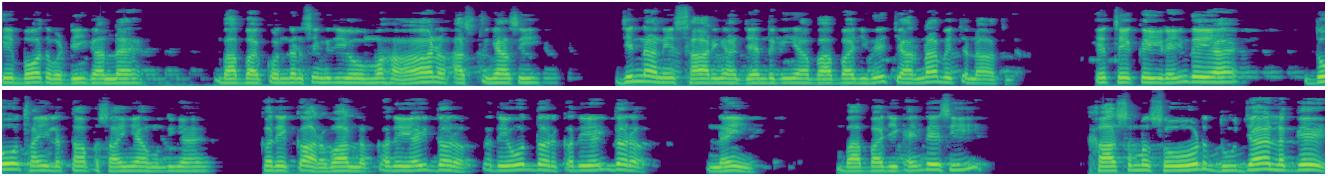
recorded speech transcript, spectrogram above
ਇਹ ਬਹੁਤ ਵੱਡੀ ਗੱਲ ਹੈ। ਬਾਬਾ ਕੁੰਦਨ ਸਿੰਘ ਜੀ ਉਹ ਮਹਾਨ ਹਸਤੀਆਂ ਸੀ, ਜਿਨ੍ਹਾਂ ਨੇ ਸਾਰੀਆਂ ਜ਼ਿੰਦਗੀਆਂ ਬਾਬਾ ਜੀ ਦੇ ਚਰਨਾਂ ਵਿੱਚ ਲਾਤੀਆਂ ਇੱਥੇ ਕਈ ਰਹਿੰਦੇ ਆ, ਦੋ ਥਾਈਂ ਲੱਤਾਂ ਪਸਾਈਆਂ ਹੁੰਦੀਆਂ। ਕਦੇ ਘਰ ਵੱਲ, ਕਦੇ ਇੱਧਰ, ਕਦੇ ਉੱਧਰ, ਕਦੇ ਇੱਧਰ। ਨਹੀਂ, ਬਾਬਾ ਜੀ ਕਹਿੰਦੇ ਸੀ, ਖਸਮ ਸੋੜ ਦੂਜਾ ਲੱਗੇ,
